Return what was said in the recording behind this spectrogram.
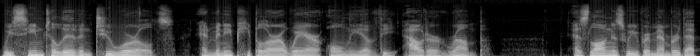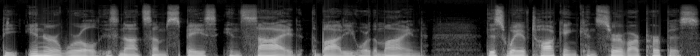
We seem to live in two worlds and many people are aware only of the outer rump. As long as we remember that the inner world is not some space inside the body or the mind, this way of talking can serve our purpose.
